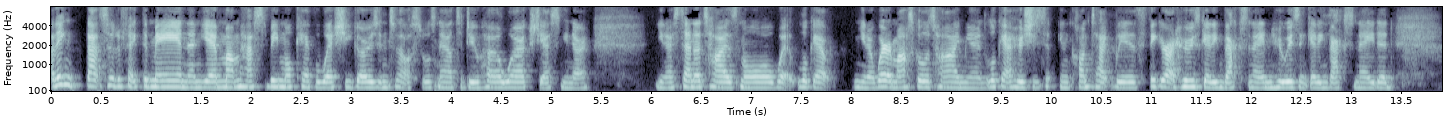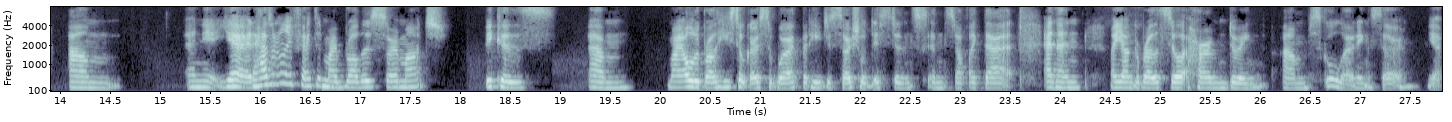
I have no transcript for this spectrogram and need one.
I think that sort of affected me. And then yeah, mum has to be more careful where she goes into hospitals now to do her work. She has to, you know, you know, sanitize more, look out, you know, wear a mask all the time, you know, look out who she's in contact with, figure out who's getting vaccinated and who isn't getting vaccinated. Um, and yeah, yeah, it hasn't really affected my brothers so much because um, my older brother he still goes to work, but he just social distance and stuff like that. And then my younger brother's still at home doing um, school learning. So yeah.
